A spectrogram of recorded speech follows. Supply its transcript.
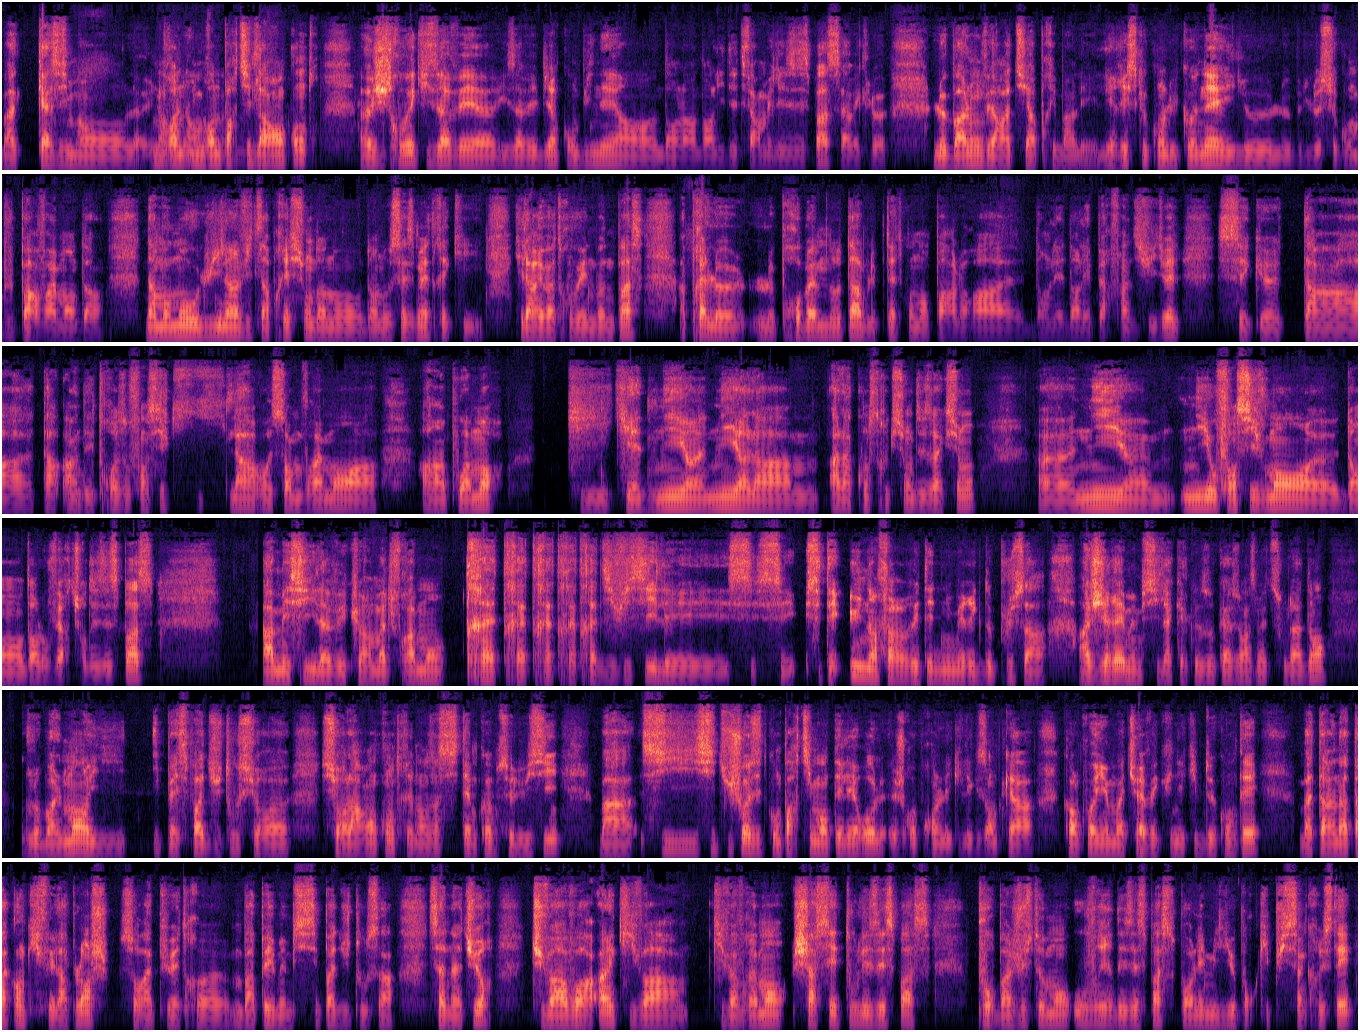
bah, quasiment une grande, une grande partie de la rencontre. Euh, J'ai trouvé qu'ils avaient, euh, ils avaient bien combiné en, dans l'idée de fermer les espaces avec le, le ballon. Verratti a pris ben, les, les risques qu'on lui connaît et le, le, le, second but part vraiment d'un moment où lui il invite la pression dans nos, dans nos 16 mètres et qu'il qu arrive à trouver une bonne passe. Après, le, le problème notable, et peut-être qu'on en parlera dans les, dans les perfs individuels, c'est que un des trois offensifs qui là ressemble vraiment à, à un poids mort qui, qui aide ni, ni à, la, à la construction des actions, euh, ni, euh, ni offensivement euh, dans, dans l'ouverture des espaces. Ah, Messi, il a vécu un match vraiment très, très, très, très, très difficile et c'était une infériorité numérique de plus à, à gérer, même s'il a quelques occasions à se mettre sous la dent. Globalement, il, il pèse pas du tout sur, euh, sur la rencontre. Et dans un système comme celui-ci, bah, si, si tu choisis de compartimenter les rôles, je reprends l'exemple qu'a qu employé Mathieu avec une équipe de Comté, bah, tu as un attaquant qui fait la planche, ça aurait pu être euh, Mbappé, même si c'est pas du tout ça, sa nature. Tu vas avoir un qui va, qui va vraiment chasser tous les espaces pour bah, justement ouvrir des espaces pour les milieux pour qu'ils puissent s'incruster.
